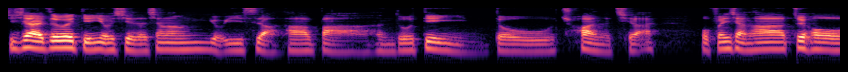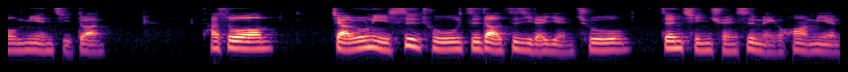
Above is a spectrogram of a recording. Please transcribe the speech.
接下来这位点友写的相当有意思啊，他把很多电影都串了起来。我分享他最后面几段，他说：“假如你试图指导自己的演出，真情诠释每个画面，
